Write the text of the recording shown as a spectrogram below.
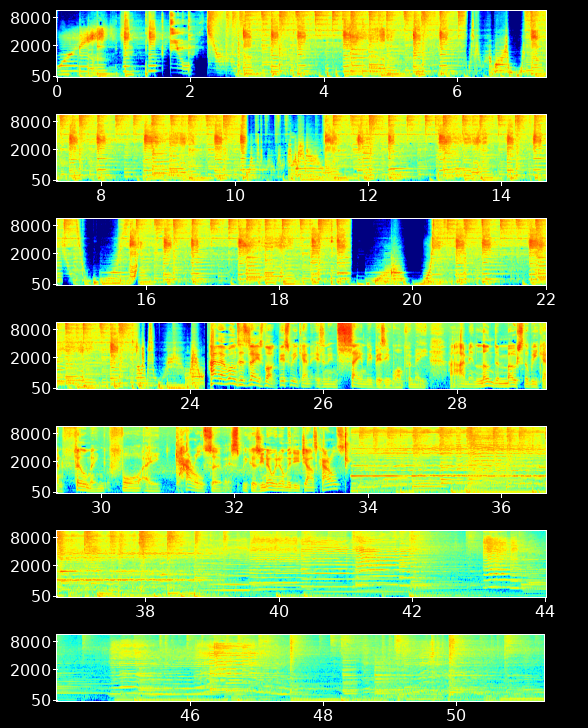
Hi there, welcome to today's vlog. This weekend is an insanely busy one for me. Uh, I'm in London most of the weekend filming for a carol service because you know we normally do jazz carols.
